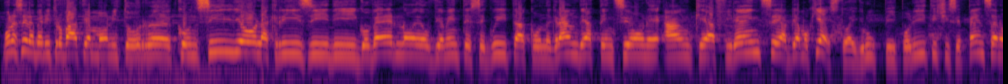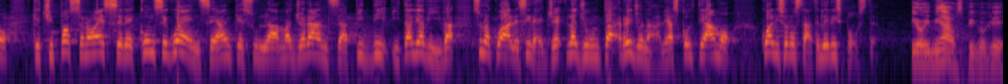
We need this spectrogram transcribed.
Buonasera, ben ritrovati a Monitor Consiglio. La crisi di governo è ovviamente seguita con grande attenzione anche a Firenze. Abbiamo chiesto ai gruppi politici se pensano che ci possano essere conseguenze anche sulla maggioranza PD Italia Viva sulla quale si regge la giunta regionale. Ascoltiamo quali sono state le risposte. Io mi auspico che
